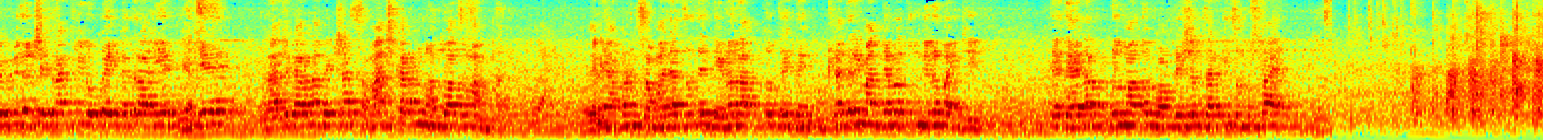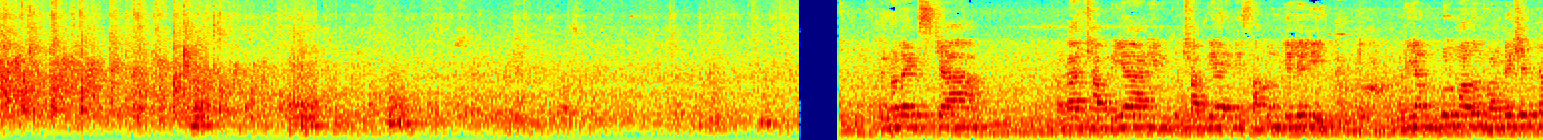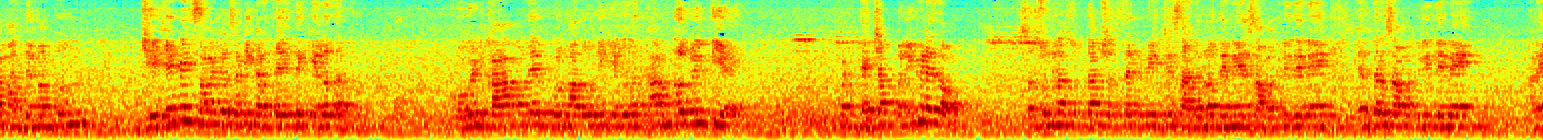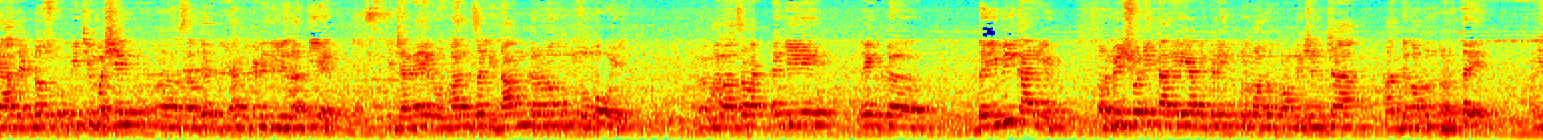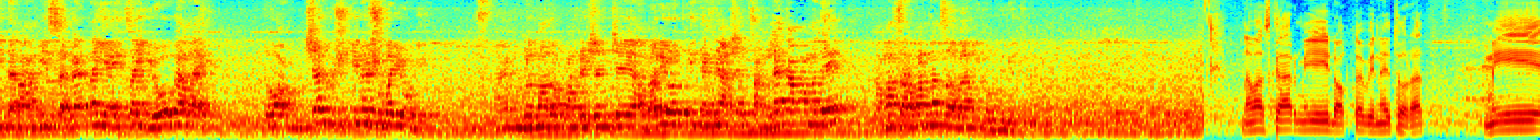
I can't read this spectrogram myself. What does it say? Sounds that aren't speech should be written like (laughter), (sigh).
विविध क्षेत्रातली लोक एकत्र आली आहेत. जे राजकारणापेक्षा समाजकारण महत्वाचं मानतात. आणि आपण समाजाचं जे देणं लागतो ते कुठल्या तरी माध्यमातून दिलं पाहिजे. ते द्यायला मुकुल माधव फाउंडेशन सारखी संस्था आहे. प्रकाश छाबरिया आणि ऋतू छाबरिया यांनी स्थापन केलेली आणि या मुकुल माधव फाउंडेशनच्या माध्यमातून जे जे काही समाजासाठी करता येईल ते केलं जातं. कोविड काळामध्ये मुकुल माधवनी केलेलं काम अद्वितीय आहे. पण त्याच्या पलीकडे जाऊन ससूनला सुद्धा शस्त्रक्रियेची साधनं देणे सामग्री देणे यंत्रसामग्री देणे आणि आज एंडोस्कोपीची मशीन सर्जन या ठिकाणी दिली जाते की ज्याने रोगांचं निदान करणं खूप सोपं होईल. तर मला असं वाटतं की एक दैवी कार्य परमेश्वरी कार्य या ठिकाणी मुकुल माधव फाउंडेशनच्या माध्यमातून घडतंय. आणि त्याला आम्ही सगळ्यांना यायचा योग आलाय. तो आमच्या दृष्टीनं शुभयोग आहे. आणि माधव फाउंडेशनचे आभारी होत की त्यांनी अशा चांगल्या कामामध्ये आम्हा सर्वांना सहभागी करून घेतलं. नमस्कार मी डॉक्टर विनय थोरात. मी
